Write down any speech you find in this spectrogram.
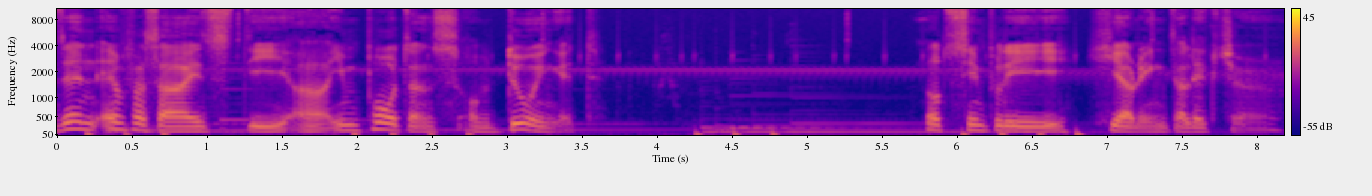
Then emphasize the uh, importance of doing it, not simply hearing the lecture.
